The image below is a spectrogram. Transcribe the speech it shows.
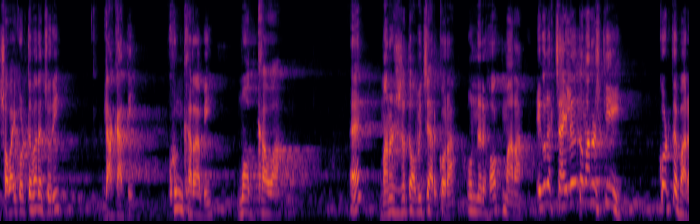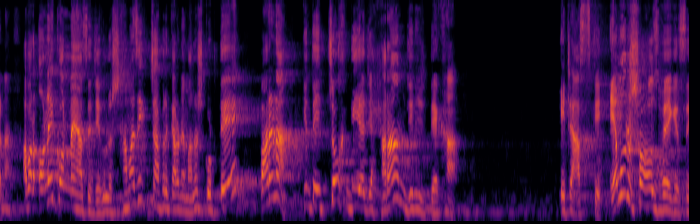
সবাই করতে পারে চুরি? ডাকাতি, খুন খারাপি, মদ খাওয়া হ্যাঁ? মানুষের সাথে অবিচার করা, অন্যের হক মারা, এগুলো চাইলেও তো মানুষ কি? করতে পারে না। আবার অনেক অন্যায় আছে যেগুলো সামাজিক চাপের কারণে মানুষ করতে পারে না। কিন্তু এই চোখ দিয়ে যে হারাম জিনিস দেখা, এটা আজকে এমন সহজ হয়ে গেছে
